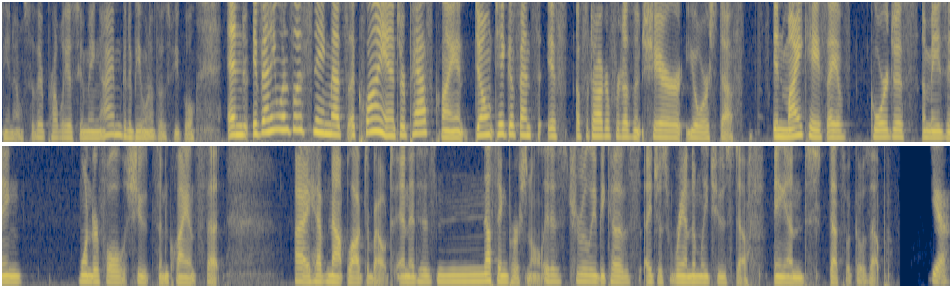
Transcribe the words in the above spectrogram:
You know, so they're probably assuming I'm going to be one of those people. And if anyone's listening that's a client or past client, don't take offense if a photographer doesn't share your stuff. In my case, I have gorgeous, amazing, wonderful shoots and clients that I have not blogged about, and it is nothing personal. It is truly because I just randomly choose stuff, and that's what goes up. Yeah.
